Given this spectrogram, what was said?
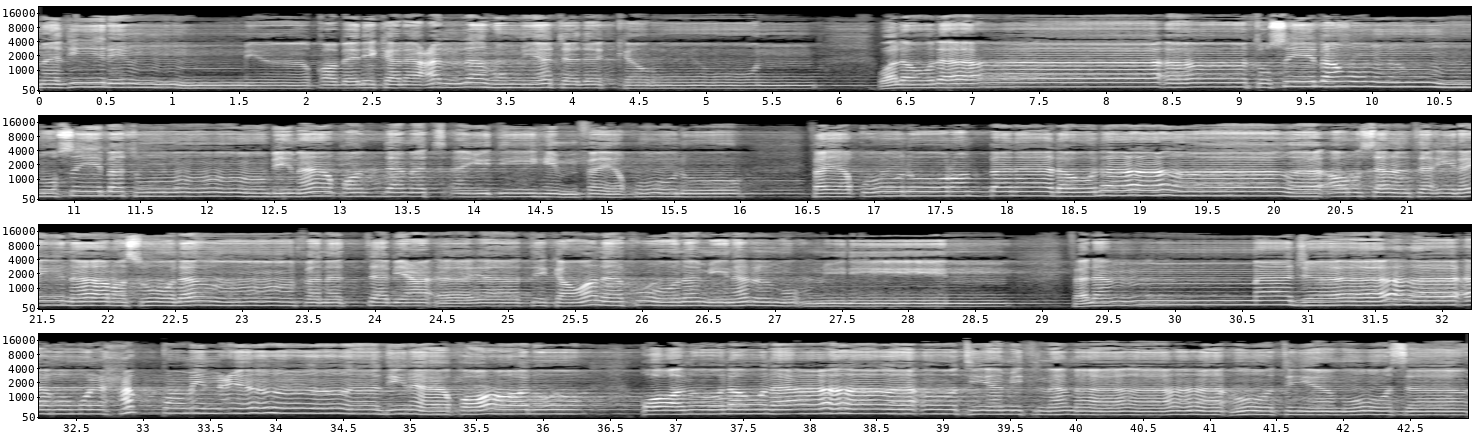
نذير من قبلك لعلهم يتذكرون ولولا أن تصيبهم مصيبة بما قدمت أيديهم فيقولوا فيقولوا ربنا لولا أرسلت إلينا رسولا فنتبع آياتك ونكون من المؤمنين فلما جاءهم الحق من عندنا قالوا قالوا لولا أوتي مثل ما أوتي موسى.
